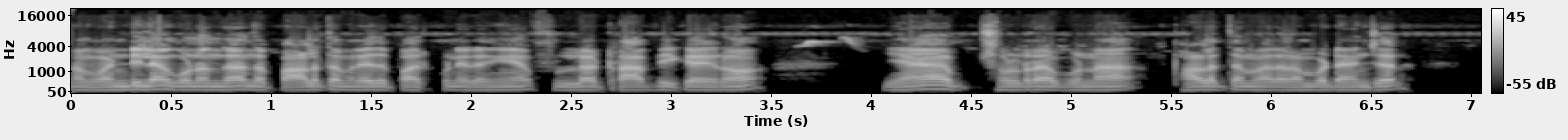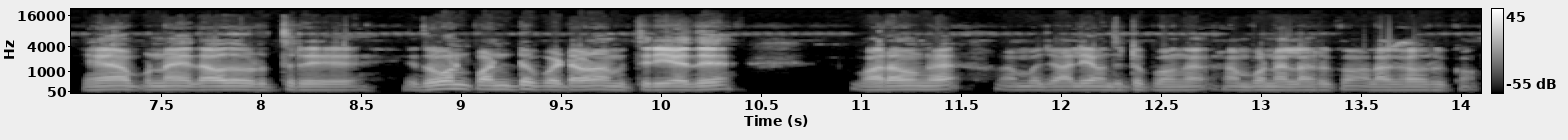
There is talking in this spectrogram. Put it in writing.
நம்ம வண்டிலாம் கொண்டு வந்தால் அந்த பாலத்தை மேலே பார்க் பண்ணிடுறீங்க ஃபுல்லாக டிராஃபிக் ஆயிரும். ஏன் சொல்கிறேன் அப்படின்னா பாலத்தை மேலே ரொம்ப டேஞ்சர் ஏன் அப்படின்னா ஏதாவது ஒருத்தர் ஏதோ ஒன்று பண்ணிட்டு போயிட்டாலும் நமக்கு தெரியாது. வரவங்க ரொம்ப ஜாலியாக வந்துட்டு போங்க. ரொம்ப நல்லாயிருக்கும் அழகாகவும் இருக்கும்.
